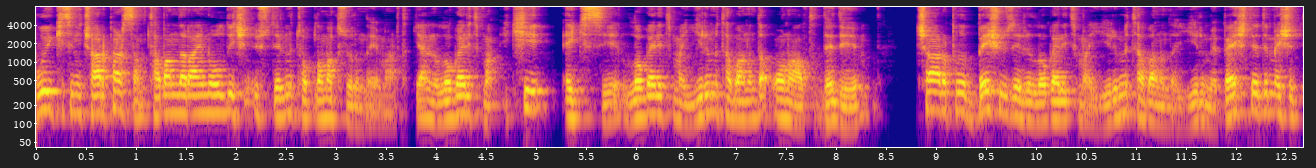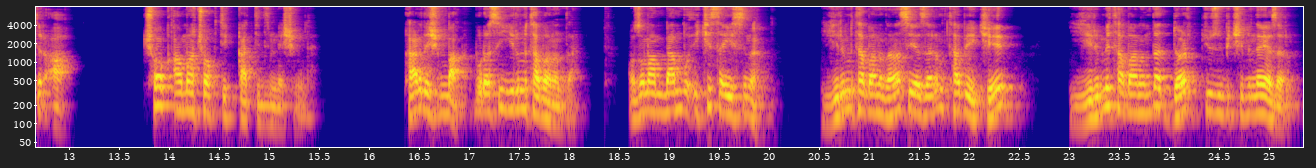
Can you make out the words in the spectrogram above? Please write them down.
bu ikisini çarparsam tabanlar aynı olduğu için üstlerini toplamak zorundayım artık. Yani logaritma 2 eksi logaritma 20 tabanında 16 dediğim çarpı 5 üzeri logaritma 20 tabanında 25 dedim eşittir a. Çok ama çok dikkatli dinle şimdi. Kardeşim bak burası 20 tabanında. O zaman ben bu iki sayısını 20 tabanında nasıl yazarım? Tabii ki 20 tabanında 400 biçiminde yazarım.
